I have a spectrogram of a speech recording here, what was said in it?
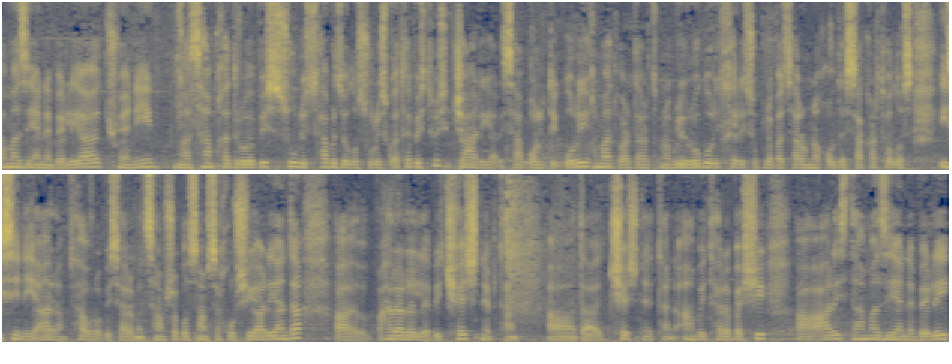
დამაზიანებელია ჩვენი სამხედროების სული საბრძოლო სულისკვეთებისთვის. ჯარი არის აპოლიტიკური, ღმათ ვარ დარწმუნებული, როგორი ხელისუფლებაც არ უნდა ყოფდეს საქართველოს. ისინი არა მთავრობის, არამედ სამშობლო სამსახურში არიან და პარალელები ჩეჩნებთან და ჩეჩნეთთან ამ ვითარებაში არის დამაზიანებელი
